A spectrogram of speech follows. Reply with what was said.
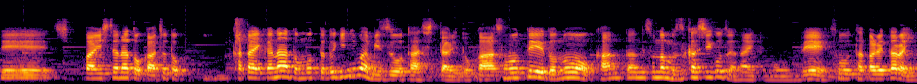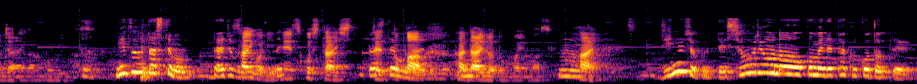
で失敗したなとかちょっと硬いかなと思った時には水を足したりとかその程度の簡単でそんな難しいことじゃないと思うん。でそう炊かれたらいいんじゃないかなと思います。水を足しても大丈夫、ね、最後にね少し足してとかはい、大丈夫だと思いますけど、うん、はい。離乳食って少量のお米で炊くことって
